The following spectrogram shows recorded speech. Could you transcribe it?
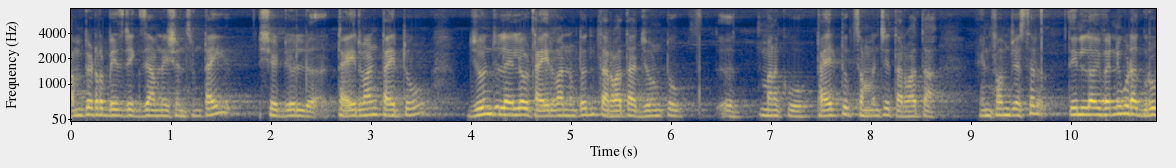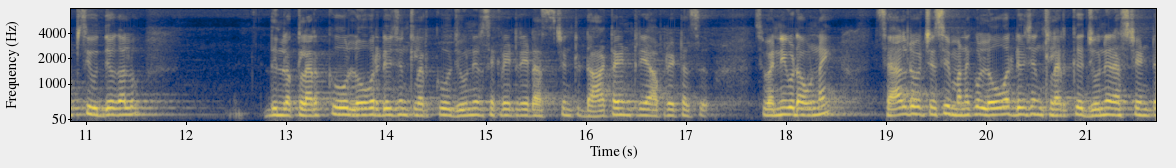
కంప్యూటర్ బేస్డ్ ఎగ్జామినేషన్స్ ఉంటాయి. Scheduled tier one tier two June జూలైలో టైర్ వన్ ఉంటుంది. తర్వాత జూన్ టూ uh, మనకు టైర్ టూకి సంబంధించి తర్వాత ఇన్ఫామ్ చేస్తారు. దీనిలో ఇవన్నీ కూడా గ్రూప్ సి ఉద్యోగాలు. దీనిలో clerk lower division clerk junior secretariat assistant data entry operators so ఇవన్నీ కూడా ఉన్నాయి. శాలరీ వచ్చేసి మనకు lower division clerk junior assistant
